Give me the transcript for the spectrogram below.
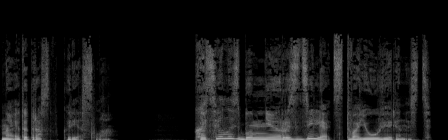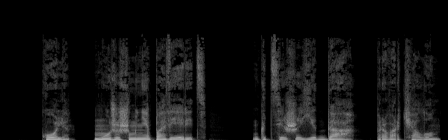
на этот раз в кресло. «Хотелось бы мне разделять твою уверенность. Колин, можешь мне поверить. Где же еда?» — проворчал он.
